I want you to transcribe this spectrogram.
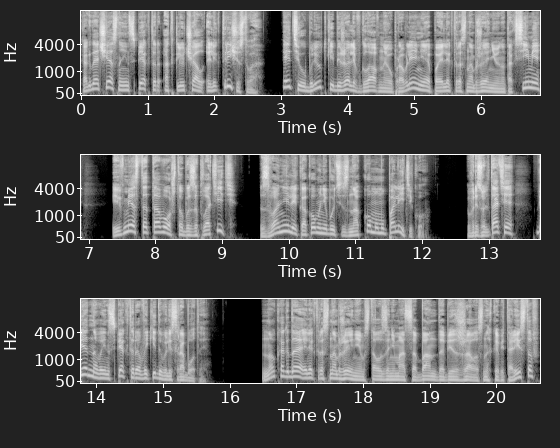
когда честный инспектор отключал электричество, эти ублюдки бежали в главное управление по электроснабжению на таксиме и вместо того, чтобы заплатить, звонили какому-нибудь знакомому политику. В результате бедного инспектора выкидывали с работы. Но когда электроснабжением стала заниматься банда безжалостных капиталистов,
